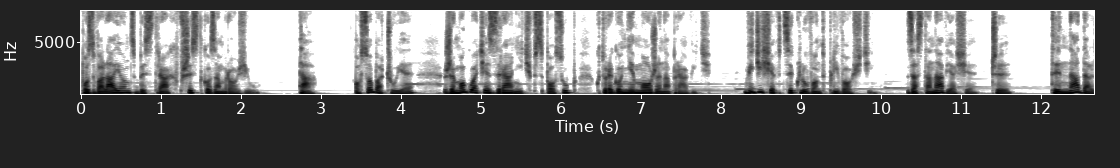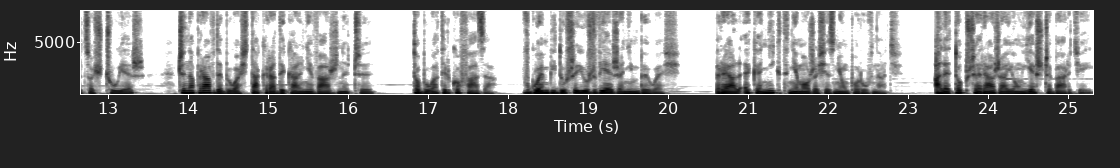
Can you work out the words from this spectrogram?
pozwalając, by strach wszystko zamroził. Ta osoba czuje, że mogła cię zranić w sposób, którego nie może naprawić. Widzi się w cyklu wątpliwości. Zastanawia się, czy ty nadal coś czujesz, czy naprawdę byłaś tak radykalnie ważny, czy to była tylko faza. W głębi duszy już wie, że nim byłeś. Real Eke nikt nie może się z nią porównać. Ale to przeraża ją jeszcze bardziej.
